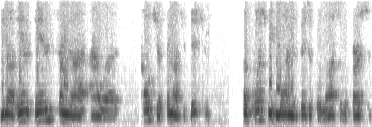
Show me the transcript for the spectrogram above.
you know, in in from our, our culture, from our tradition, of course, we mourn the physical loss of a person,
